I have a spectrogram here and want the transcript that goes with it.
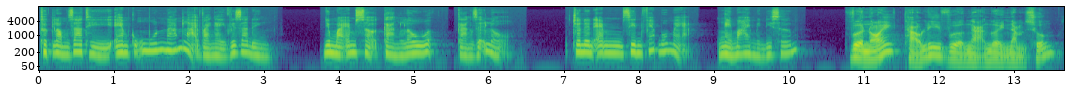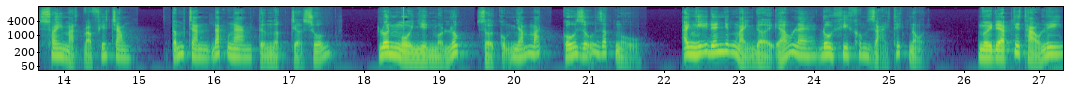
Thực lòng ra thì em cũng muốn nán lại vài ngày với gia đình. Nhưng mà em sợ càng lâu á, càng dễ lộ. Cho nên em xin phép bố mẹ, ngày mai mình đi sớm. Vừa nói, Thảo Ly vừa ngả người nằm xuống, xoay mặt vào phía trong. Tấm chăn đắp ngang từ ngực trở xuống. Luân ngồi nhìn một lúc rồi cũng nhắm mắt, cố dỗ giấc ngủ. Anh nghĩ đến những mảnh đời éo le đôi khi không giải thích nổi. Người đẹp như Thảo Ly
